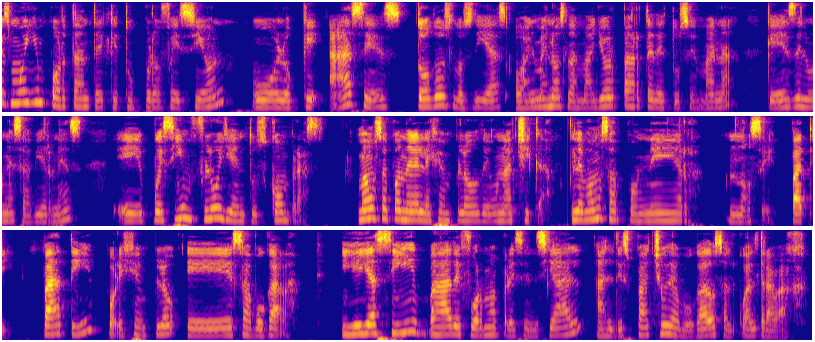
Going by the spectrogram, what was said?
es muy importante que tu profesión o lo que haces todos los días o al menos la mayor parte de tu semana, que es de lunes a viernes, eh, pues influye en tus compras. Vamos a poner el ejemplo de una chica. Le vamos a poner, no sé, Patty. Patty, por ejemplo, es abogada y ella sí va de forma presencial al despacho de abogados al cual trabaja.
